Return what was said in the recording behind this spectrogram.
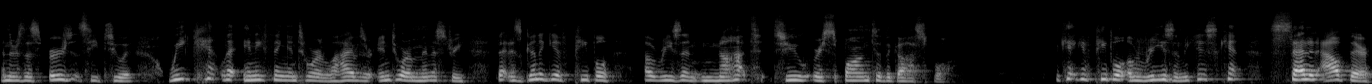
and there's this urgency to it, we can't let anything into our lives or into our ministry that is going to give people a reason not to respond to the gospel. We can't give people a reason. We just can't set it out there.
